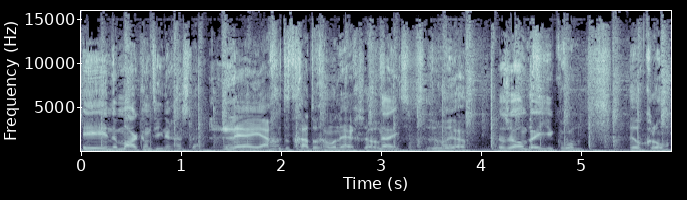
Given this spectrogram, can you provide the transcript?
in de marktkantine gaan staan. Nee, ja goed, dat gaat toch helemaal nergens over. Nee. Dat is wel, ja, Dat is wel een beetje krom. heel krom.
